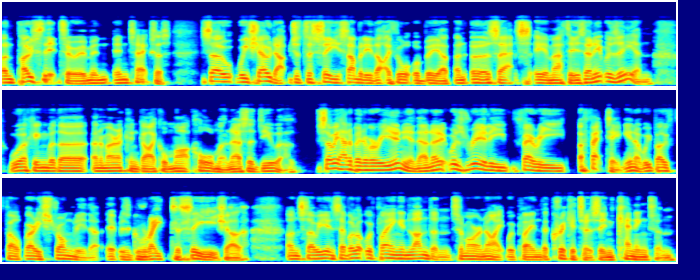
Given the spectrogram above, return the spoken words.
and post it to him in in Texas. So we showed up just to see somebody that I thought would be a, an ersatz Iain Matthews, and it was Iain working with a an American guy called Mark Hallman as a duo. So we had a bit of a reunion then, and it was really very affecting. You know, we both felt very strongly that it was great to see each other. And so Iain said, Well, look, we're playing in London tomorrow night. We're playing the Cricketers in Kennington.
